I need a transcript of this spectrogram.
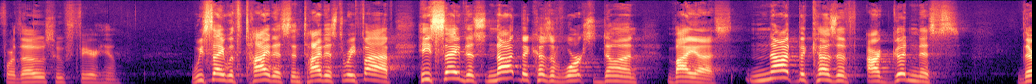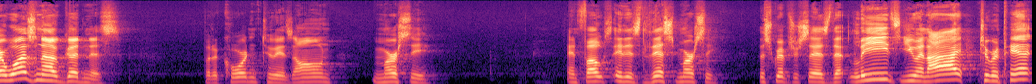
for those who fear him. We say with Titus in Titus 3:5, he saved us not because of works done by us, not because of our goodness there was no goodness, but according to his own mercy. And, folks, it is this mercy, the scripture says, that leads you and I to repent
